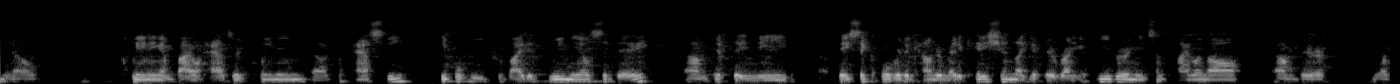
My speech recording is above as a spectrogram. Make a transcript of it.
you know cleaning and biohazard cleaning uh, capacity. People will be provided three meals a day. Um, if they need basic over-the-counter medication, like if they're running a fever, and need some Tylenol, um, they're you know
